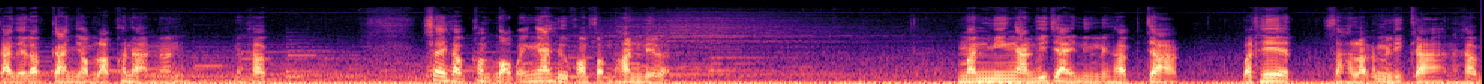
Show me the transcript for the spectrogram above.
การได้รับการยอมรับขนาดนั้นนะครับ ใช่ครับคำตอบง่ายๆคือความสัมพันธ์นี่แหละ มันมีงานวิจัยหนึ่งนะครับ จากประเทศสหรัฐอเมริกานะครับ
